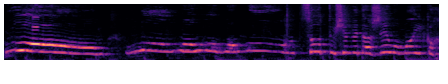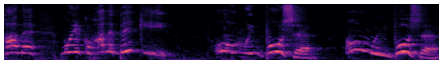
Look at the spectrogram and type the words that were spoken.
Wow! Wow, wow, wow, wow, wow! Co tu się wydarzyło, moi kochane, moje kochane byki? O mój Boże! O mój Boże!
